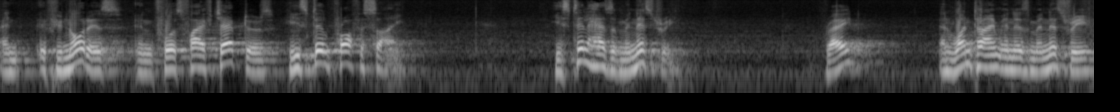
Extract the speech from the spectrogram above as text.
And if you notice, in first five chapters, he's still prophesying. He still has a ministry, right? And one time in his ministry,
